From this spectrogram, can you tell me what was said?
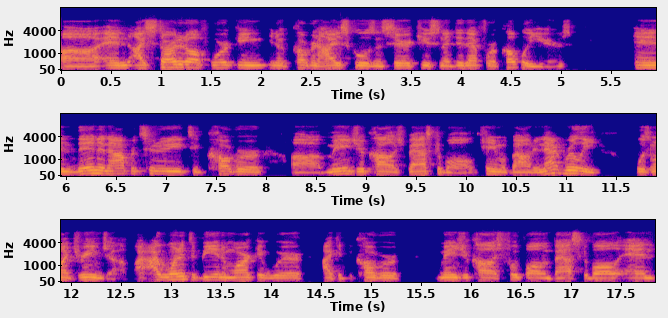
Uh, and I started off working, you know, covering high schools in Syracuse, and I did that for a couple of years. And then an opportunity to cover uh, major college basketball came about, and that really was my dream job. I, I wanted to be in a market where I could cover major college football and basketball. And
